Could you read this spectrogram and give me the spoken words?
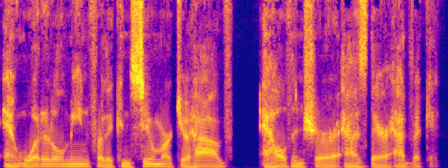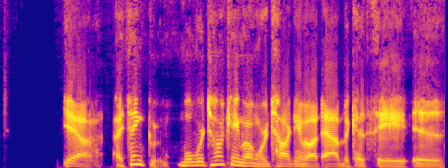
and what it'll mean for the consumer to have a health insurer as their advocate? Yeah, I think what we're talking about when we're talking about advocacy is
